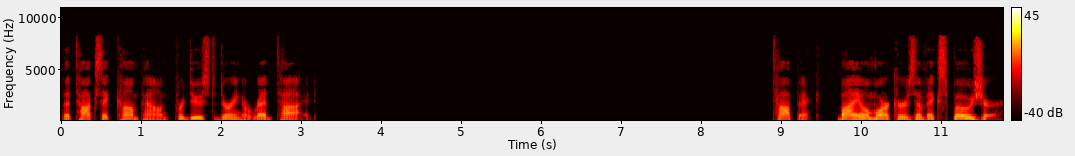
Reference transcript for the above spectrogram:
the toxic compound produced during a red tide. Biomarkers of exposure.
